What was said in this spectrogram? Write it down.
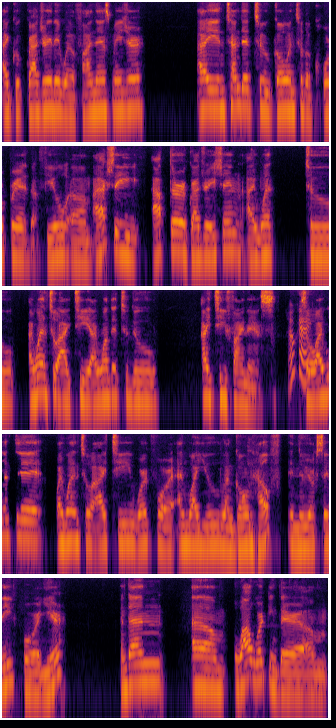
I graduated with a finance major. I intended to go into the corporate field. Um, I actually, after graduation, I went to I went to IT. I wanted to do IT finance. Okay. So I went to I went to IT, work for NYU Langone Health in New York City for a year, and then um, while working there, um,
